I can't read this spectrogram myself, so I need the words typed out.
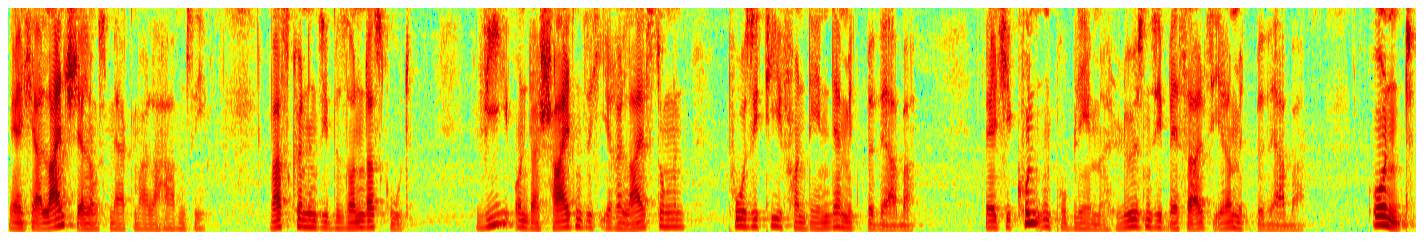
Welche Alleinstellungsmerkmale haben Sie? Was können Sie besonders gut? Wie unterscheiden sich Ihre Leistungen positiv von denen der Mitbewerber? Welche Kundenprobleme lösen Sie besser als Ihre Mitbewerber? Und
